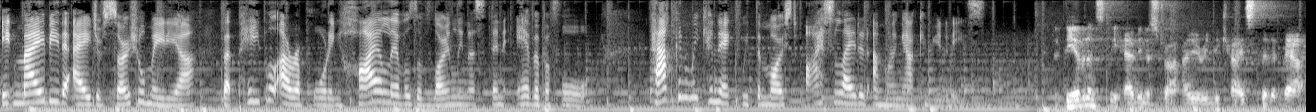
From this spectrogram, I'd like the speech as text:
It may be the age of social media, but people are reporting higher levels of loneliness than ever before. How can we connect with the most isolated among our communities? The evidence that we have in Australia indicates that about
